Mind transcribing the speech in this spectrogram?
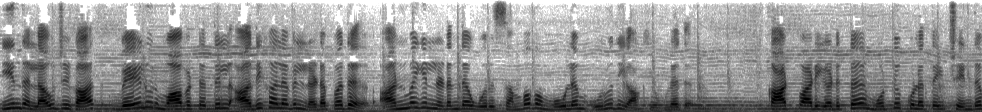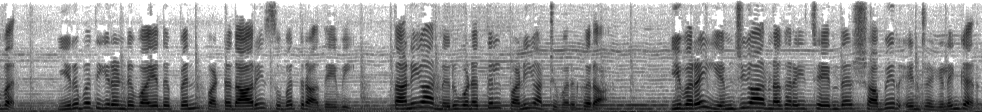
இந்த லவ் ஜிகாத் வேலூர் மாவட்டத்தில் அதிக அளவில் நடப்பது அண்மையில் நடந்த ஒரு சம்பவம் மூலம் உறுதியாகியுள்ளது. காட்பாடி அடுத்த மொட்டுக்குளத்தைச் சேர்ந்தவர். இருபத்தி இரண்டு வயது பெண் பட்டதாரி சுபத்ரா தேவி. தனியார் நிறுவனத்தில் பணியாற்றி வருகிறார். இவரை எம்ஜிஆர் நகரைச் சேர்ந்த ஷபீர் என்ற இளைஞர்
